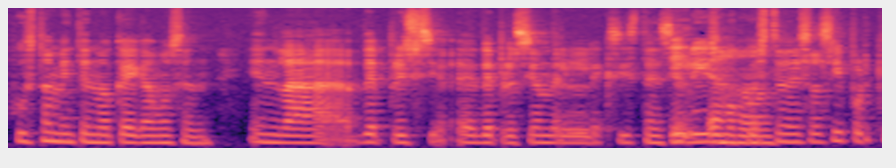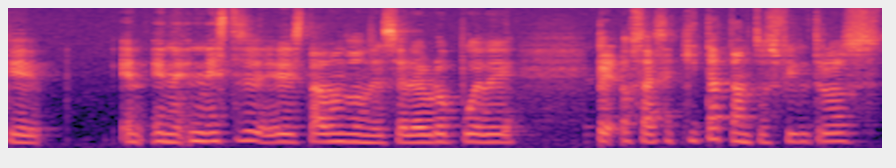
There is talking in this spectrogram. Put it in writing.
justamente no caigamos en, en la depresión, eh, depresión del existencialismo, cuestiones así, porque en, en, en este estado en donde el cerebro puede, o sea, se quita tantos filtros,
